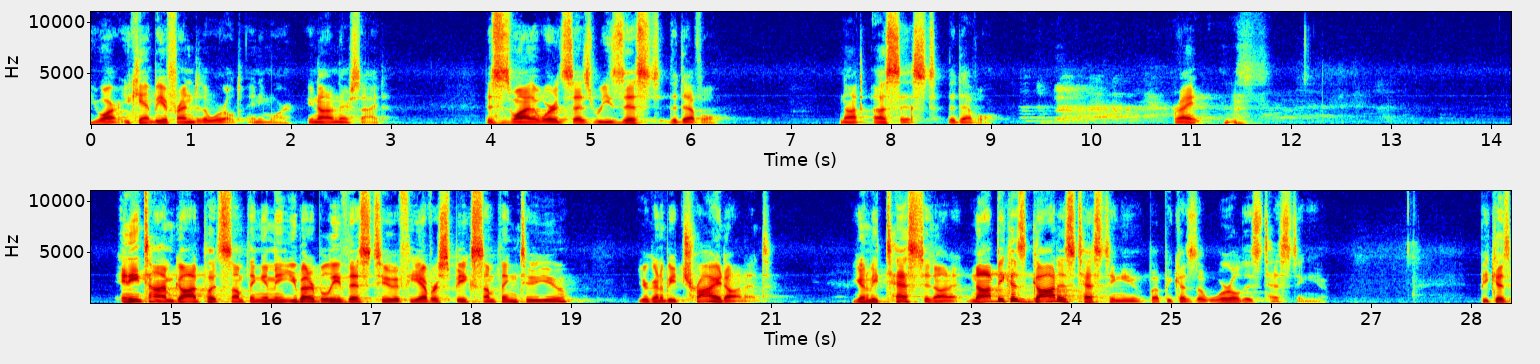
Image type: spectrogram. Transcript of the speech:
You are. You can't be a friend to the world anymore. You're not on their side. This is why the word says resist the devil, not assist the devil. Right? Anytime God puts something in me, you better believe this too. If He ever speaks something to you, you're going to be tried on it. You're going to be tested on it. Not because God is testing you, but because the world is testing you because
